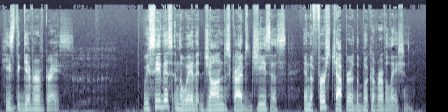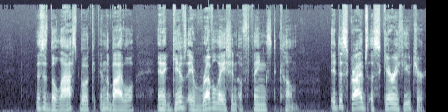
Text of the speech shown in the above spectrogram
he's the giver of grace. We see this in the way that John describes Jesus in the first chapter of the book of Revelation. This is the last book in the Bible, and it gives a revelation of things to come. It describes a scary future.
